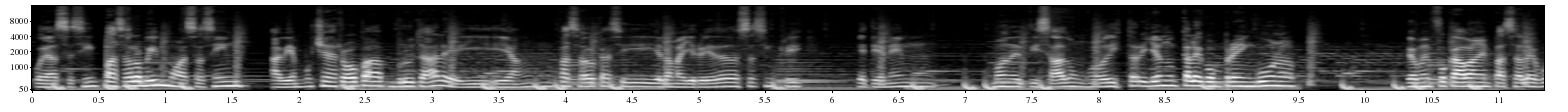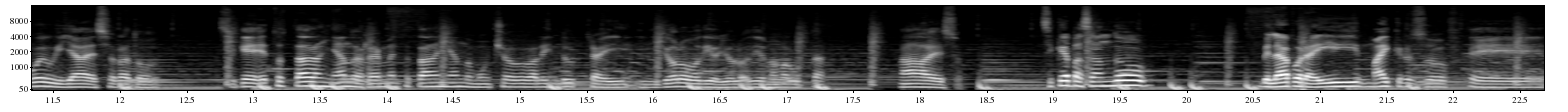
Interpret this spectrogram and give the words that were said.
pues Assassin pasa lo mismo. Assassin había muchas ropas brutales y, han pasado casi la mayoría de Assassin's Creed que tienen monetizado un juego de historia. Yo nunca le compré ninguno. Yo me enfocaba en pasar el juego y ya, eso era todo. Así que esto está dañando, realmente está dañando mucho a la industria y, yo lo odio, yo lo odio, no me gusta nada de eso. Así que pasando, ¿verdad? Por ahí Microsoft eh,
